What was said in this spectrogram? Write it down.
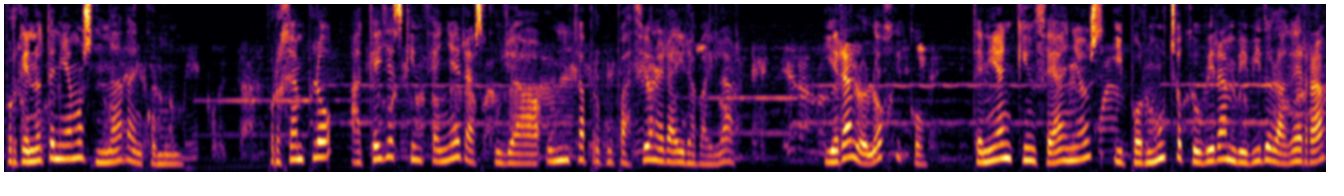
porque no teníamos nada en común. Por ejemplo, aquellas quinceañeras cuya única preocupación era ir a bailar. Y era lo lógico. Tenían 15 años y por mucho que hubieran vivido la guerra,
